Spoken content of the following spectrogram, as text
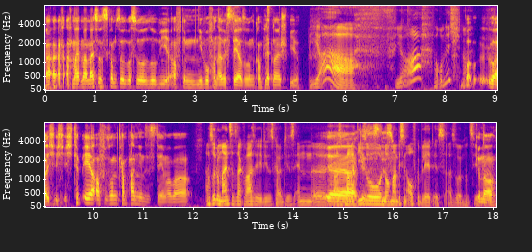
Ach, ach meinst du, es kommt so was so, so wie auf dem Niveau von Aristea, so ein komplett neues Spiel? Ja, ja, warum nicht? Ne? Ich, ich, ich tippe eher auf so ein Kampagnensystem, aber. Achso, du meinst, dass da quasi dieses, dieses N, äh, quasi Paradiso nochmal ein bisschen aufgebläht ist, also im Prinzip. Genau,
